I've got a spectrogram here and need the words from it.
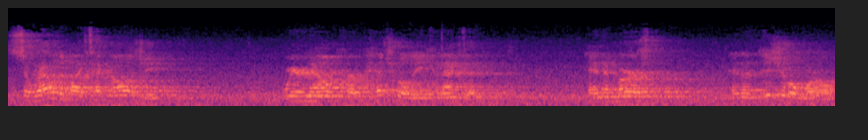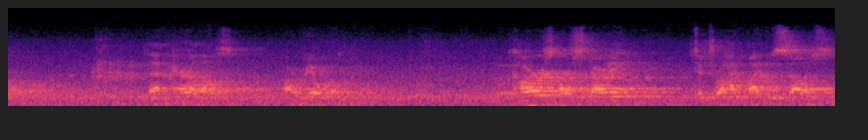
Surrounded by technology, we are now perpetually connected and immersed in a digital world that parallels our real world. Cars are starting to drive by themselves.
